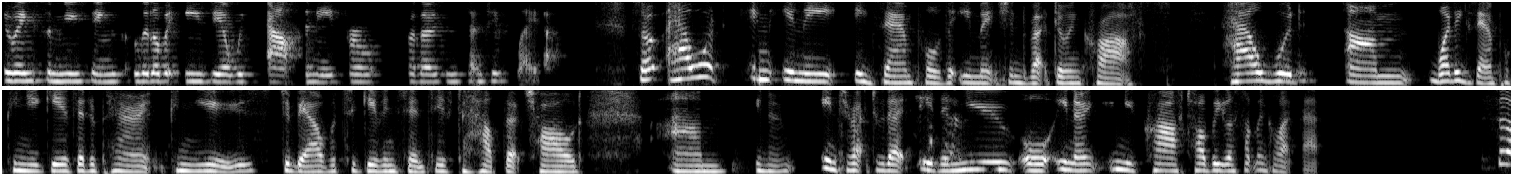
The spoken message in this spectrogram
doing some new things a little bit easier without the need for for those incentives later so how would in in the example that you mentioned about doing crafts how would um, what example can you give that a parent can use to be able to give incentive to help that child um, you know interact with that either new or you know new craft hobby or something like that so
